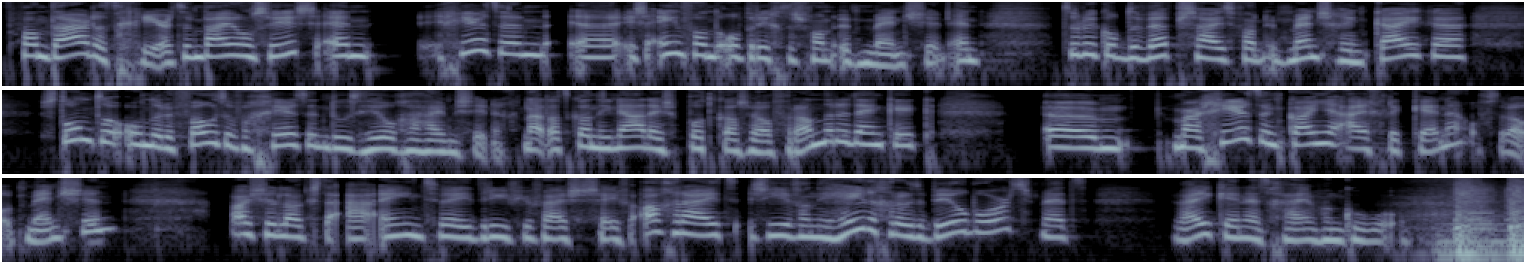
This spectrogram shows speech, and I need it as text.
vandaar dat Geerten bij ons is. En Geerten eh, is een van de oprichters van UpMention. En toen ik op de website van UpMention ging kijken, stond er onder de foto van Geerten, doet heel geheimzinnig. Nou, dat kan die na deze podcast wel veranderen, denk ik. Ehm, maar Geerten kan je eigenlijk kennen, oftewel UpMention. Als je langs de A1, 2, 3, 4, 5, 6, 7, 8 rijdt, zie je van die hele grote billboards met wij kennen het geheim van Google.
